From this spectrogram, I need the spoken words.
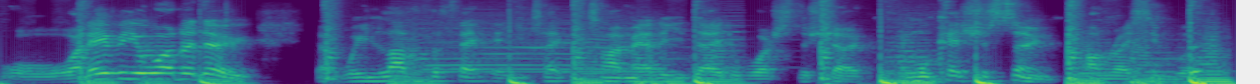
or whatever you want to do. But we love the fact that you take the time out of your day to watch the show. And we'll catch you soon on Racing World.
